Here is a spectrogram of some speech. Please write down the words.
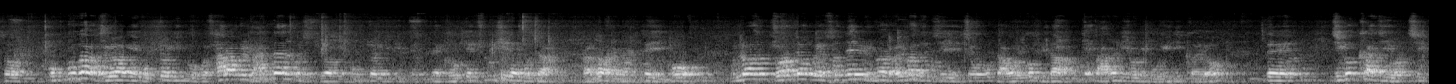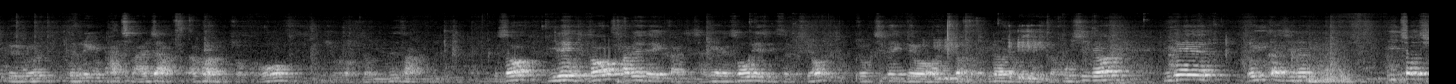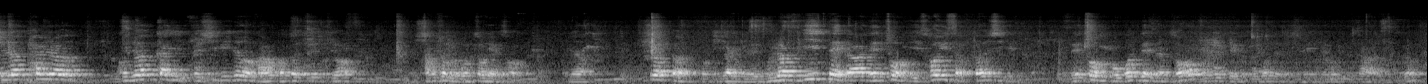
그래서 공부가 주요하게 목적인 거고 사람을 만나는 것이 주요하게 목적이기 때문에 그렇게 충실해보자 라고 하는 형태이고 물론 중앙정부에 선대위면 얼마든지 지원금 나올 겁니다. 꽤 많은 인원이 모이니까요. 근데 지금까지 원칙들은 되도록이면 받지 말자라고 하는 쪽으로 기울어져 있는 상황입니다. 그래서 1회부터 4회대까지 작년에 서울에서 있었죠. 좀 진행되어 있던 이런 내용입니다. 보시면 1회 여기까지는 2007년, 8년, 9년까지 12년으로 가는 것도 했죠. 장소를 못 정해서 그냥 쉬었던 뭐 기간이에요. 물론 이때가 네트워크가 서 있었던 시기입니다. 네트워크가 복원되면서 전국대회도 복원돼서 진행되고 있는 상황이고요.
